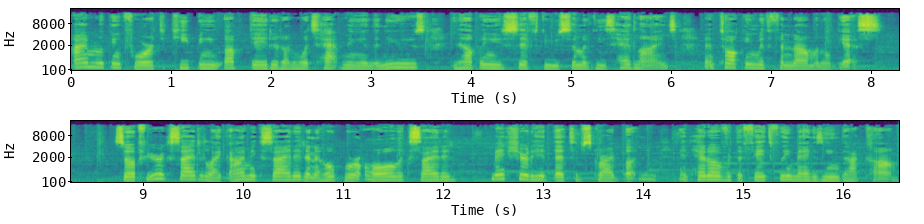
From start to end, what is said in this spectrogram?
I'm looking forward to keeping you updated on what's happening in the news and helping you sift through some of these headlines and talking with phenomenal guests. So if you're excited like I'm excited, and I hope we're all excited, make sure to hit that subscribe button and head over to faithfullymagazine.com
